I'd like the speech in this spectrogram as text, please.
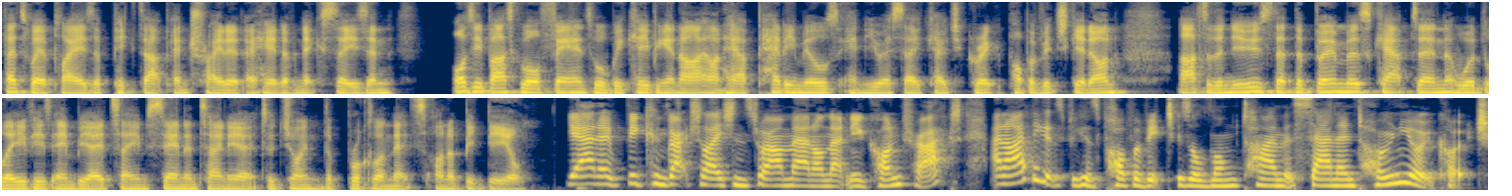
That's where players are picked up and traded ahead of next season. Aussie basketball fans will be keeping an eye on how Patty Mills and USA coach Gregg Popovich get on after the news that the Boomers captain would leave his NBA team San Antonio to join the Brooklyn Nets on a big deal. Yeah, and a big congratulations to our man on that new contract. And I think it's because Popovich is a long-time San Antonio coach.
